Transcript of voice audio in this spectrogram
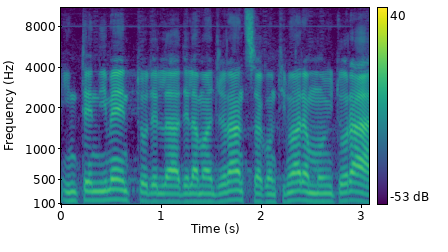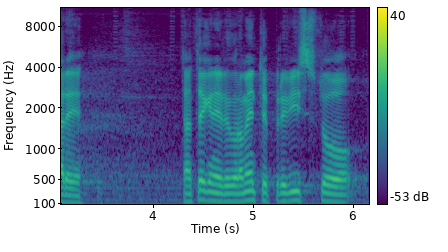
intendimento della, della maggioranza continuare a monitorare, tant'è che nel regolamento è previsto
